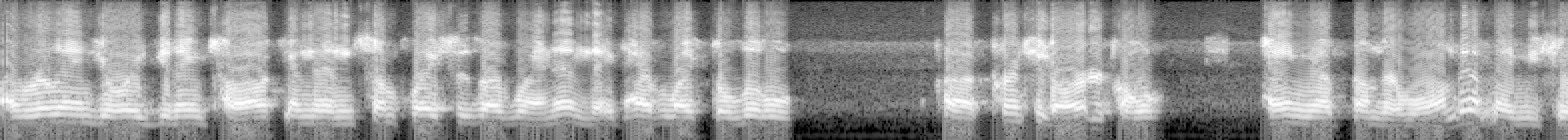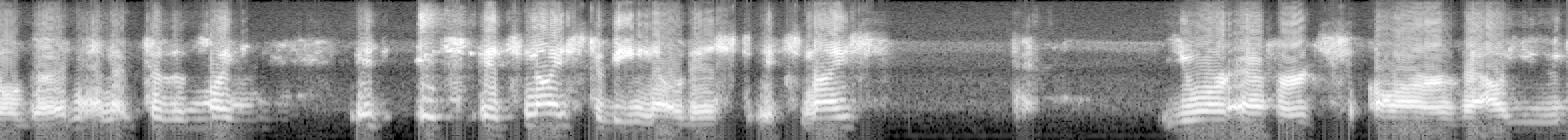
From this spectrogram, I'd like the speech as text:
I really enjoyed getting talk." And then some places I went in, they'd have like the little uh, printed article hanging up on their wall, and that made me feel good. And because it, it's like it, it's it's nice to be noticed. It's nice. Your efforts are valued,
